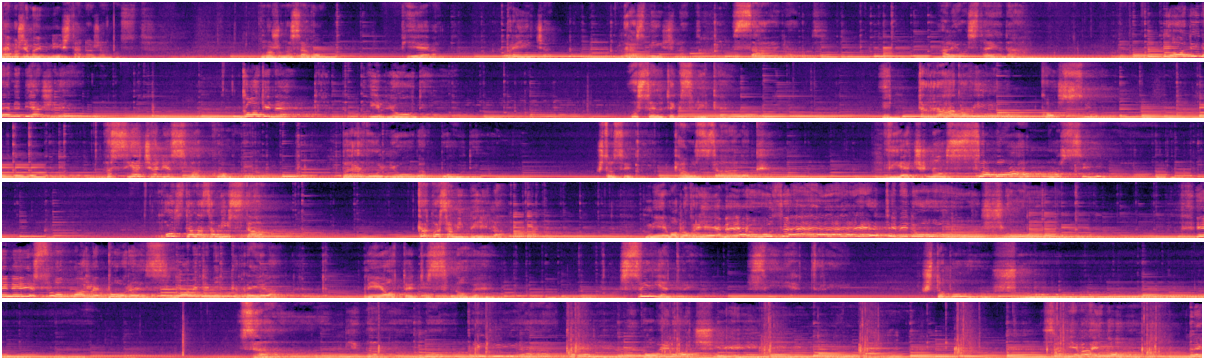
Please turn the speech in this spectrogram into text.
Ne možemo im ništa, nažalost. Možemo samo pjevat, pričat, razmišljat, sanjat. Ali ostaje da godine mi bježe, godine i ljudi. Ostaju tek slike i tragovi kosi. Sjećanje svako prvu ljubav budi. Što se kao zalog vječno sobom nosi. Ostala sam ista, kakva sam i bila. Nije moglo vrijeme uzeti mi dušu I nisu mogle pure slomiti mi krila Ni oteti snove. Svi vjetri, svi vjetri Što bušu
